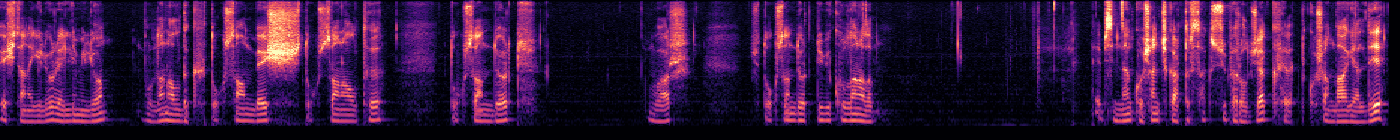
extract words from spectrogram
5 tane geliyor 50 milyon. Buradan aldık. 95, 96, 94 var. Şu 94'lüyü bir kullanalım. Hepsinden koşan çıkartırsak süper olacak. Evet bir koşan daha geldi.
